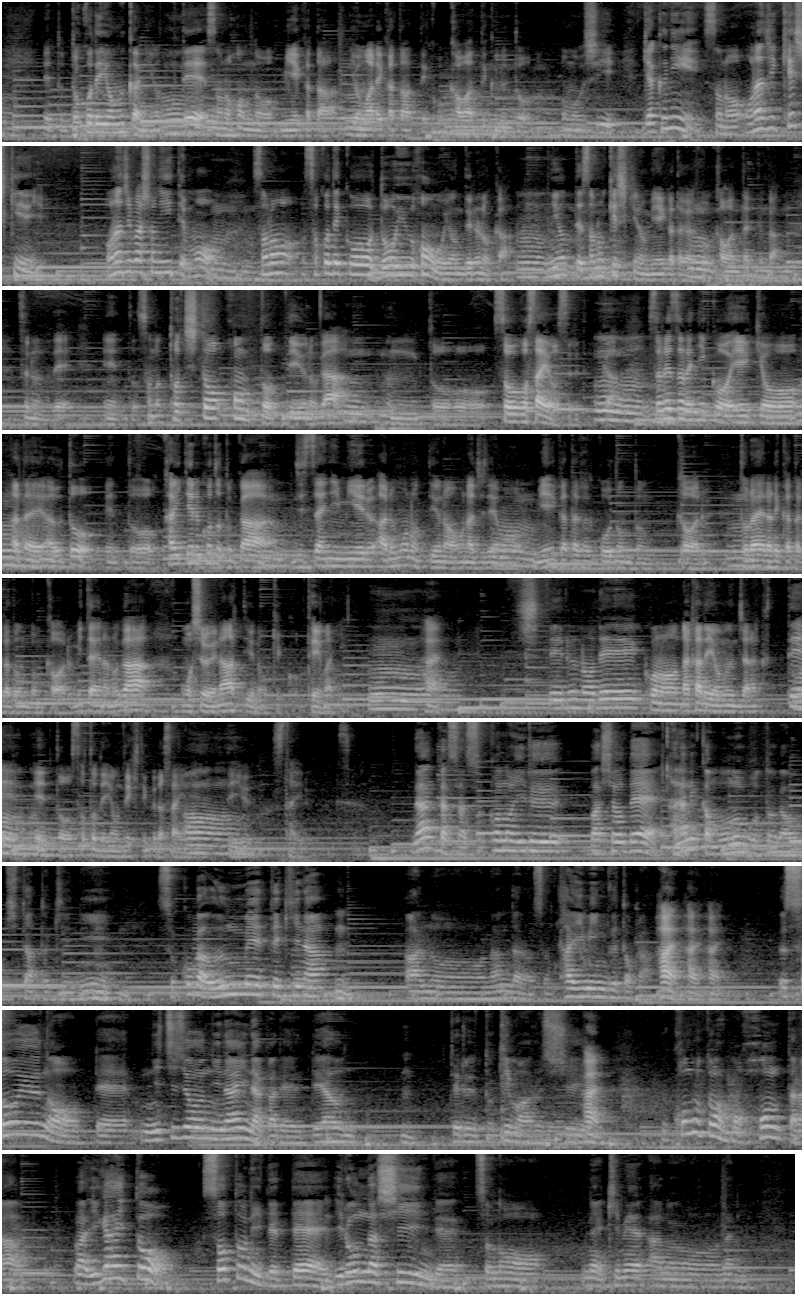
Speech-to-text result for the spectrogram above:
えっとどこで読むかによって、うん。その本の見え方、読まれ方ってこう変わってくると思うし逆にその同じ景色同じ場所にいても、そのそこでこうどういう本を読んでるのかうんによってその景色の見え方がこう変わったりとかするので、えー、とその土地と本とっていうのが、うんうん。と相互作用するというか、それぞれにこう影響を与え合うと,、えー、と書いてることとか、うん。実際に見えるあるものっていうのは同じでも、うん。見え方がこうどんどん変わる、うん。捉えられ方がどんどん変わるみたいなのが面白いなっていうのを結構テーマに。うん。はいしてるのでこの中で読むんじゃなくて、うんえー、と外で読んできてくださいねっていうスタイルなんかさそこのいる場所ではい。何か物事が起きた時に、そこが運命的なうん。うんあのなんだろうそのタイミングとか。はいはいはい。そういうのって日常にない中で出会うてる時もあるし、はい。このとはもう本たら、まあ、意外と外に出ていろんなシーンでそのね決めあの何？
